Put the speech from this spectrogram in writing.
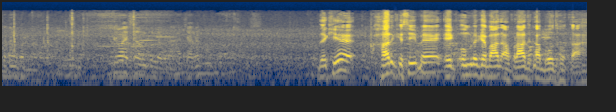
खत्म करना क्यों ऐसा उनको लग रहा है? अचानक? देखिए हर किसी में एक उम्र के बाद अपराध का बोध होता है।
